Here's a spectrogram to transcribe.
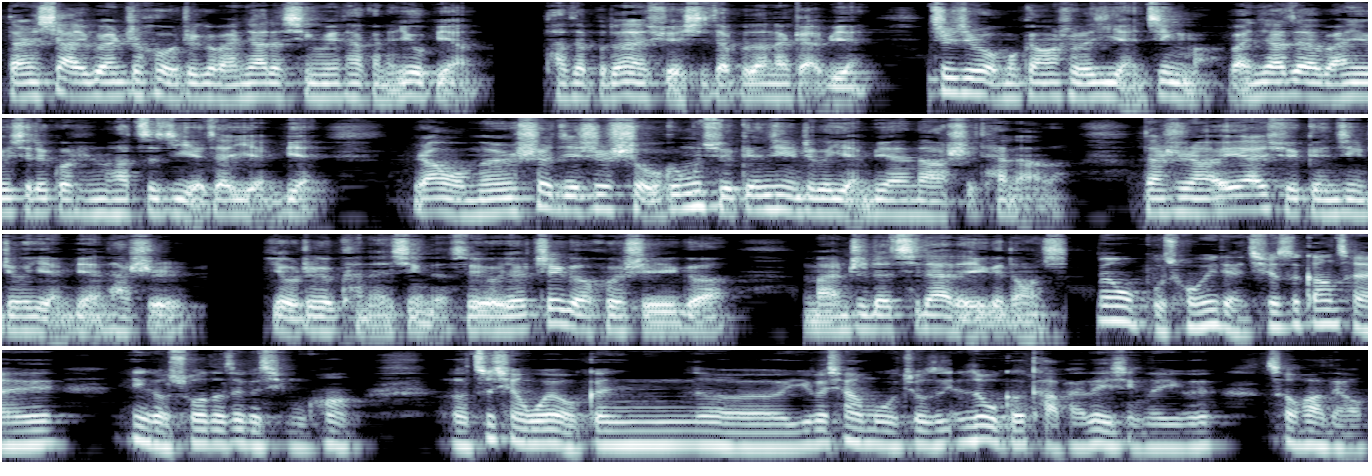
但是下一关之后这个玩家的行为他可能又变了，他在不断的学习，在不断的改变，这就是我们刚刚说的演进嘛。玩家在玩游戏的过程中他自己也在演变，让我们设计师手工去跟进这个演变那是太难了，但是让 AI 去跟进这个演变它是有这个可能性的，所以我觉得这个会是一个蛮值得期待的一个东西。那我补充一点，其实刚才那个说的这个情况，呃，之前我有跟呃一个项目，就是肉鸽卡牌类型的一个策划聊，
